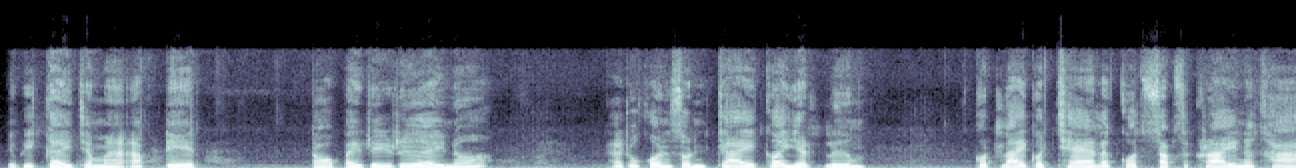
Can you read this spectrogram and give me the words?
เดี๋ยวพี่ไก่จะมาอัปเดต ต่อไปเรื่อยๆ เนาะ ถ้าทุกคนสนใจก็อย่าลืม กดไลค์ กดแชร์และกด Subscribe นะคะ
